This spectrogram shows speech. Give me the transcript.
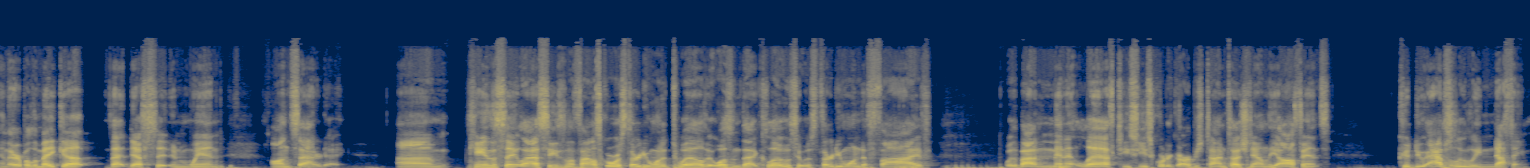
And they're able to make up that deficit and win on Saturday. Um, Kansas State last season, the final score was 31 to 12. It wasn't that close. It was 31 to 5 with about a minute left. TC scored a garbage time touchdown. The offense could do absolutely nothing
